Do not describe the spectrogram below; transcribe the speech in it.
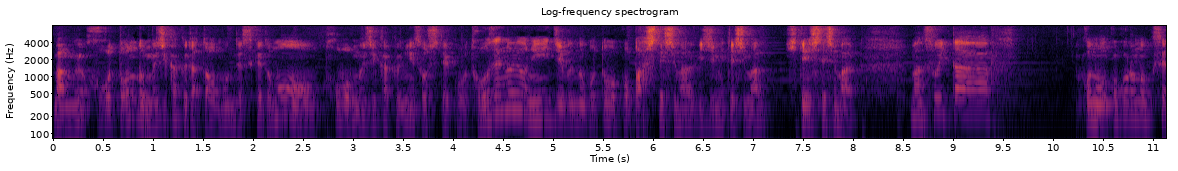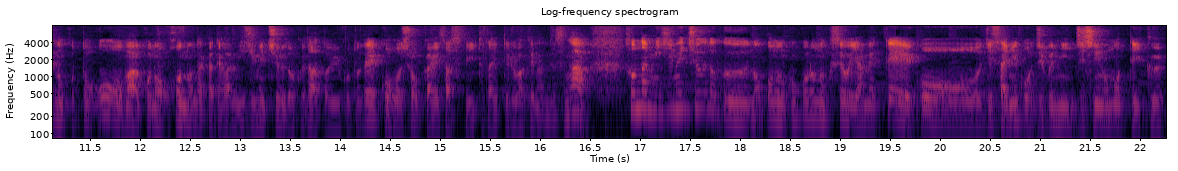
まあ、ほとんど無自覚だとは思うんですけどもほぼ無自覚にそしてこう当然のように自分のことをこう罰してしまういじめてしまう否定してしまう、まあ、そういったこの心の癖のことを、まあ、この本の中では惨め中毒だということでこう紹介させていただいているわけなんですがそんな惨め中毒のこの心の癖をやめてこう実際にこう自分に自信を持っていく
